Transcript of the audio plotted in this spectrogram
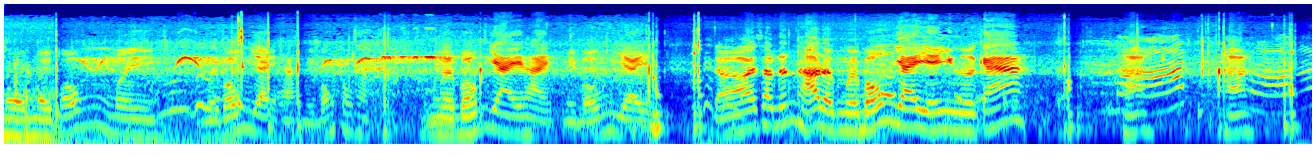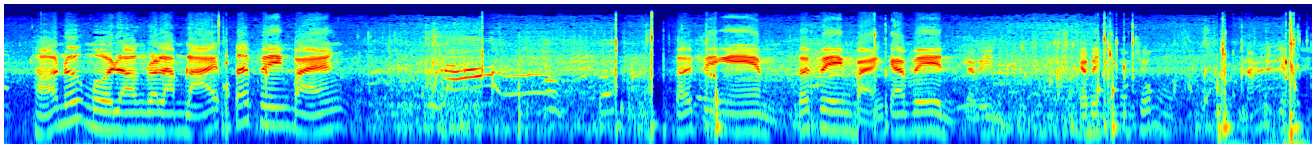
Mười mười bốn mười mười bốn giây hả? Mười bốn phút hả 14 giây thầy. Mười bốn giây Trời ơi sao nín thở được 14 giây vậy như người cá? Hả? Hả? Thở nước 10 lần rồi làm lại. Tới phiên bạn. Tới phiên em. Tới phiên bạn Kevin. Cabin cabin con xuống. Nắm cái chân này.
